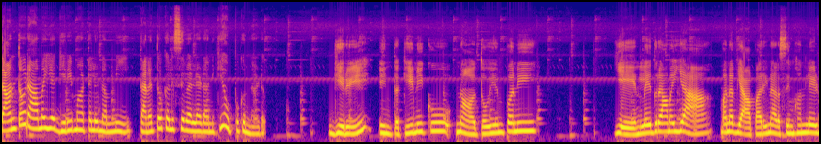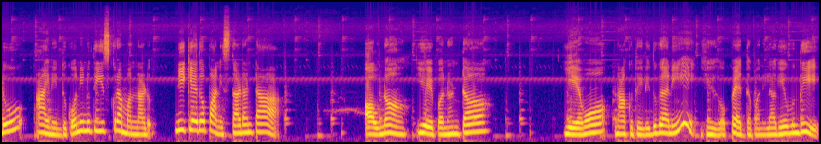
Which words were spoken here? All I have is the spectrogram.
దాంతో రామయ్య గిరి మాటలు నమ్మి తనతో కలిసి వెళ్ళడానికి ఒప్పుకున్నాడు. గిరి ఇంతకీ నీకు నాతో ఏం పని? ఏం లేదు రామయ్య. మన వ్యాపారి నరసింహం లేడు. ఆయన ఎందుకో నిన్ను తీసుకురమ్మన్నాడు. నీకేదో పనిస్తాడంట. అవునా? ఏ పనంట? ఏమో నాకు తెలీదు గాని ఏదో పెద్ద పనిలాగే ఉంది.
